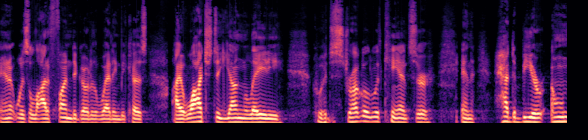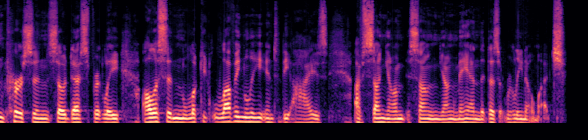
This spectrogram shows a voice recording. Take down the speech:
And it was a lot of fun to go to the wedding because I watched a young lady who had struggled with cancer and had to be her own person so desperately, all of a sudden looking lovingly into the eyes of some young, some young man that doesn't really know much.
